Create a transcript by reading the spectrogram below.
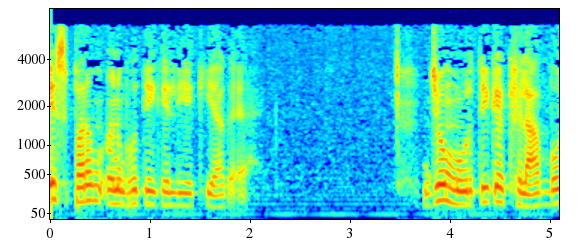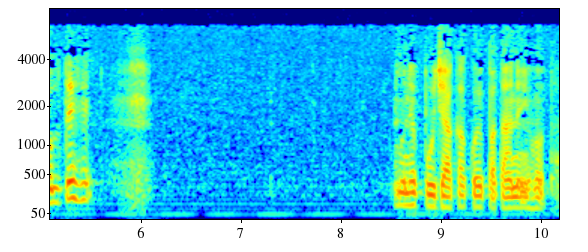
इस परम अनुभूति के लिए किया गया है। जो मूर्ति के खिलाफ बोलते हैं, उन्हें पूजा का कोई पता नहीं होता।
